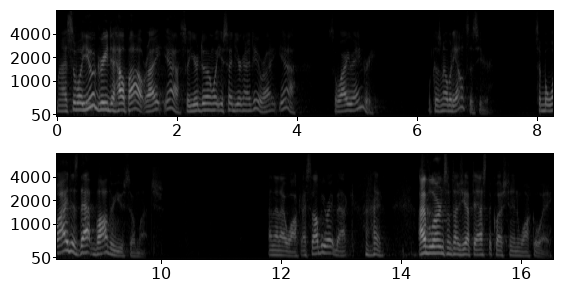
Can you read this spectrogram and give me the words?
And I said, Well, you agreed to help out, right? Yeah. So you're doing what you said you're going to do, right? Yeah. So why are you angry? Well, because nobody else is here. I said, But why does that bother you so much? And then I walk. I said, I'll be right back. I've learned sometimes you have to ask the question and walk away.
